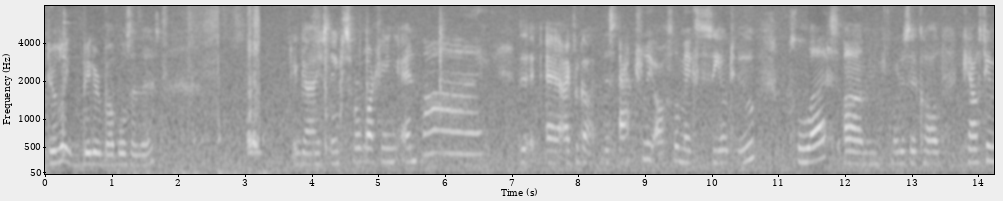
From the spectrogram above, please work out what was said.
There's like bigger bubbles in this. Okay guys, thanks for watching and bye! The, and I forgot, this actually also makes CO2 plus, um, what is it called? Calcium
